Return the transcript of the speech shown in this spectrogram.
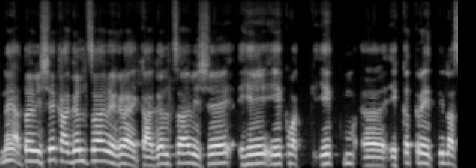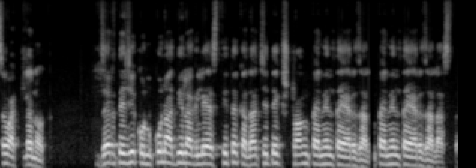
नाही आता विषय कागलचा वेगळा आहे. कागलचा विषय हे एक वाक्य एक अं, एकत्र येतील असं वाटलं नव्हतं. जर त्याची कुणकुण आधी लागली असती तर कदाचित एक स्ट्रॉंग पॅनेल तयार झालं. पॅनेल तयार झालं असतं.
